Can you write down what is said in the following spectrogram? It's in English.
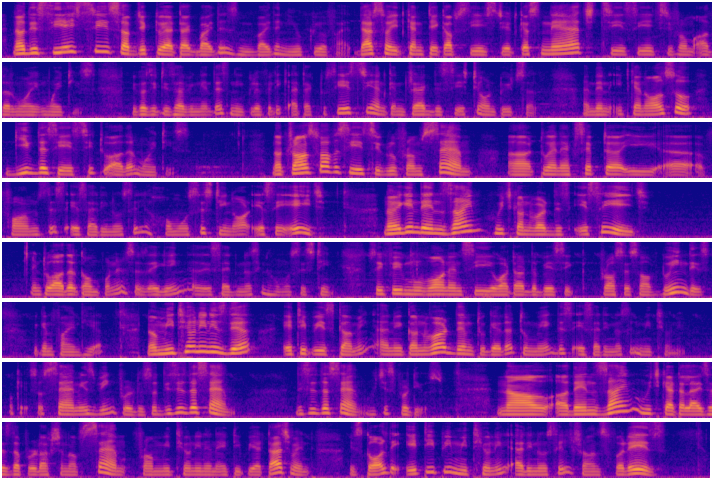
now this CH3 is subject to attack by this by the nucleophile that's why it can take up CH3 it can snatch CH3 from other mo moieties because it is having this nucleophilic attack to CH3 and can drag this CH3 onto itself. And then it can also give the CH3 to other moieties. Now transfer of a CH3 group from SAM uh, to an acceptor e, uh, forms this S-adenosyl homocysteine or SAH now again the enzyme which convert this SAH into other components is again this adenosine homocysteine so if we move on and see what are the basic process of doing this we can find here. Now methionine is there ATP is coming and we convert them together to make this S-adenosyl methionine. Okay so SAM is being produced. So this is the SAM. This is the SAM which is produced. Now uh, the enzyme which catalyzes the production of SAM from methionine and ATP attachment is called the ATP methionine adenosyl transferase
